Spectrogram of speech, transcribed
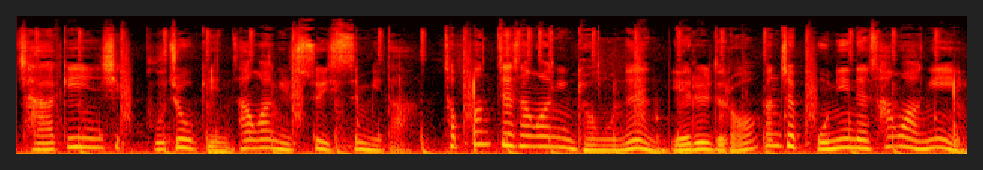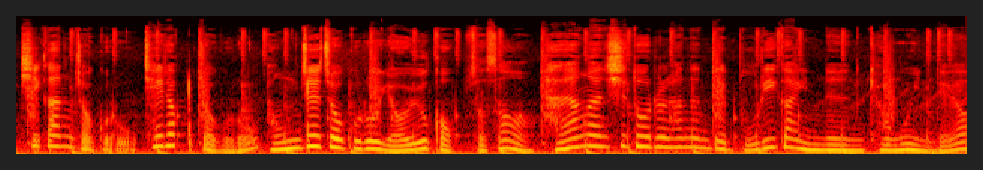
자기인식 부족인 상황일 수 있습니다. 첫 번째 상황인 경우는 예를 들어 현재 본인의 상황이 시간적으로, 체력적으로, 경제적으로 여유가 없어서 다양한 시도를 하는데 무리가 있는 경우인데요.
